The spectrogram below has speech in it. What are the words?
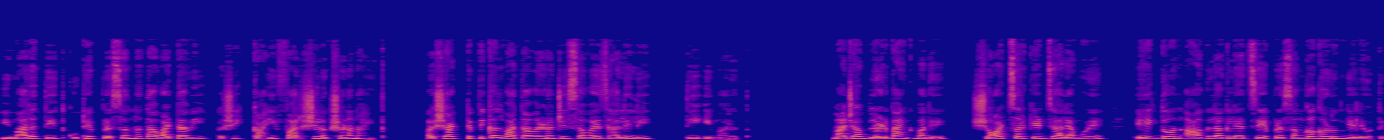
इमारतीत कुठे प्रसन्नता वाटावी अशी काही फारशी लक्षणं नाहीत. अशा टिपिकल वातावरणाची सवय झालेली ती इमारत. माझ्या ब्लड बँकमध्ये शॉर्ट सर्किट झाल्यामुळे एक दोन आग लागल्याचे प्रसंग घडून गेले होते.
